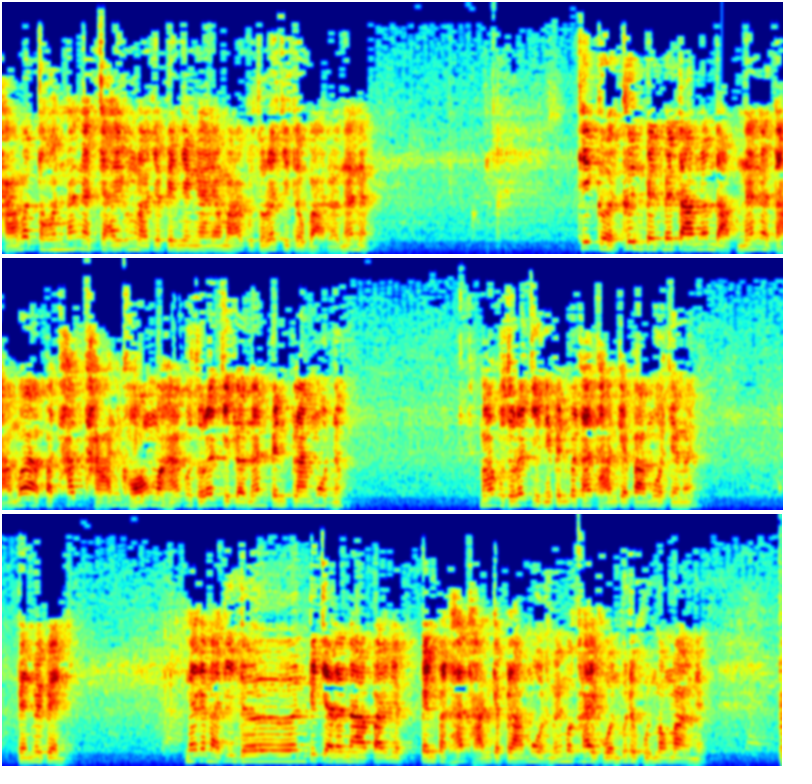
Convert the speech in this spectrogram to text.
ถามว่าตอนนั้นน่ะใจของเราจะเป็นยังไงเอามหากุศลจิตบาทเหล่านั้นน่ะที่เกิดขึ้นเป็นไปตามลำดับนั้นน่ะถามว่าประทัดฐานของมหากุศลจิตเหล่านั้นเป็นปราโมทเนาะ มากุศลจิตนี่เป็นประทัดฐานแก่ปาโมทใช่ไหมเป็นไม่เป็น ในขณะที่เดินพิจารณาไปเนี่ยเป็นประทัดฐานแก่ปาโมทไหมเมื่อใครควรพุทธคุณมากๆ เนี่ยป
